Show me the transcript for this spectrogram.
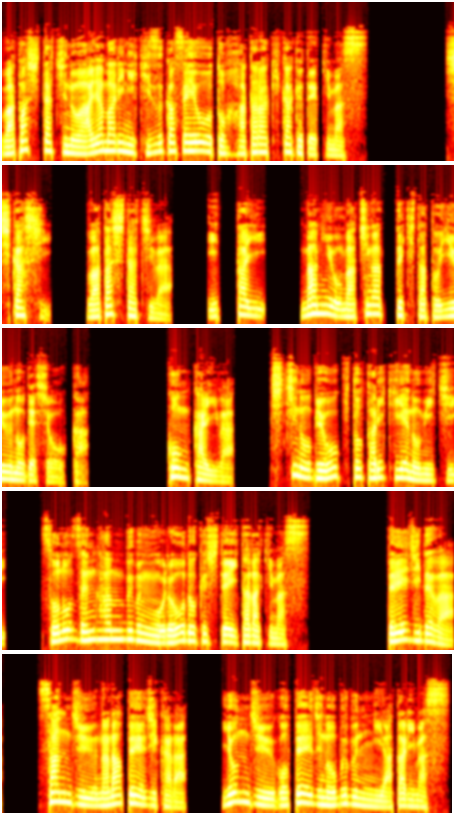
私たちの誤りに気づかせようと働きかけてきます。しかし私たちは一体何を間違ってきたというのでしょうか。今回は父の病気と他力への道その前半部分を朗読していただきます。ページでは37ページから45ページの部分にあたります。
